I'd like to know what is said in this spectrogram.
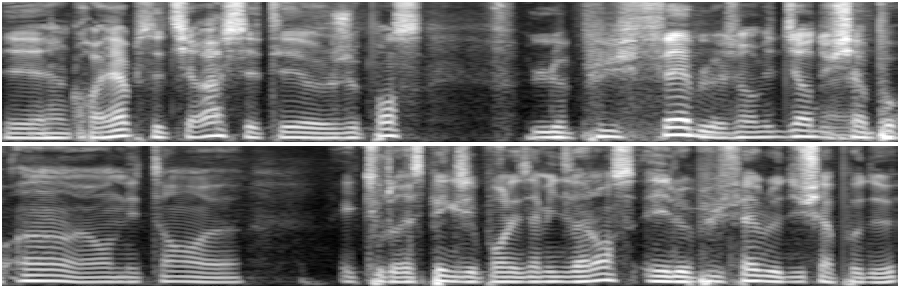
C'est incroyable ce tirage. C'était, euh, je pense, le plus faible, j'ai envie de dire, du chapeau 1, euh, en étant, avec tout le respect que j'ai pour les amis de Valence, et le plus faible du chapeau 2.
